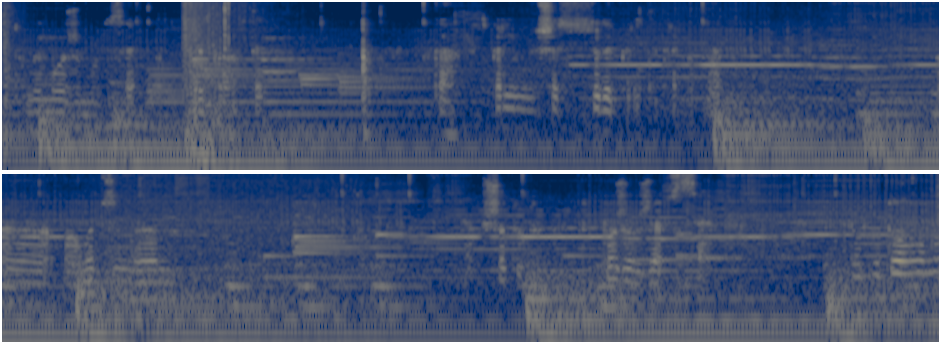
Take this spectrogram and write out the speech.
То ми можемо це прибрати. Так, тепер їм ще сюди прийти треба. А, а отже нам. Так, що тут? тоже теж вже все побудовано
